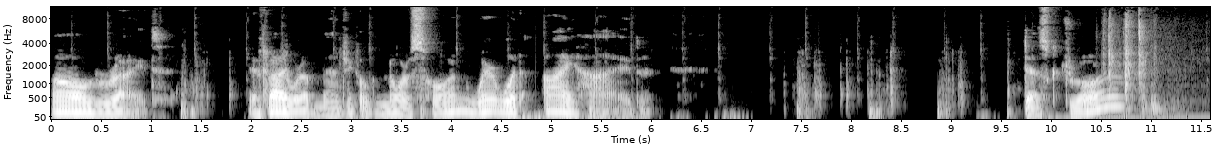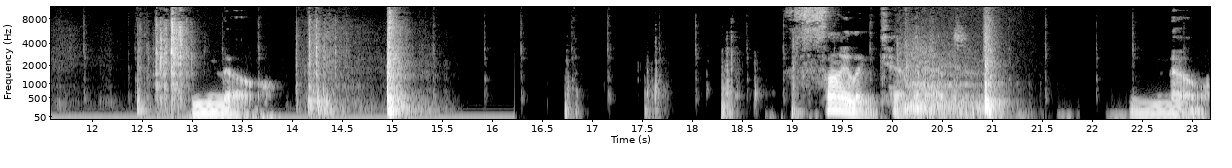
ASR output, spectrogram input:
All right. If I were a magical Norse horn, where would I hide? Desk drawer? No. Filing cabinet? No.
